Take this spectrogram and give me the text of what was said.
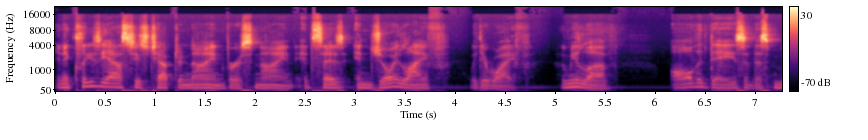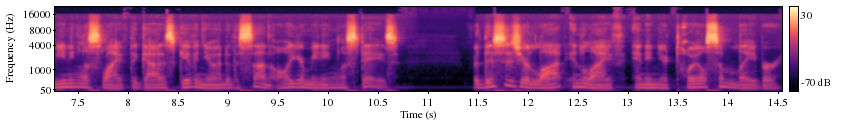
In Ecclesiastes chapter 9, verse 9, it says, Enjoy life with your wife, whom you love, all the days of this meaningless life that God has given you under the sun, all your meaningless days. For this is your lot in life and in your toilsome labor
